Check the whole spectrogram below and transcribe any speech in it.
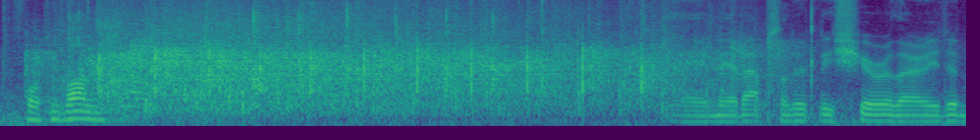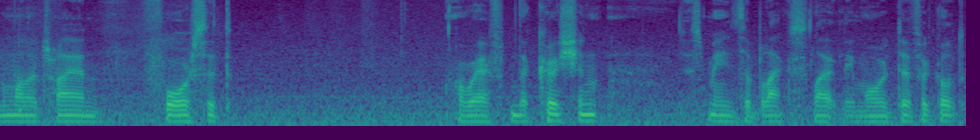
Forty-one. Yeah, he made absolutely sure there he didn't want to try and force it away from the cushion. Just means the black's slightly more difficult.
